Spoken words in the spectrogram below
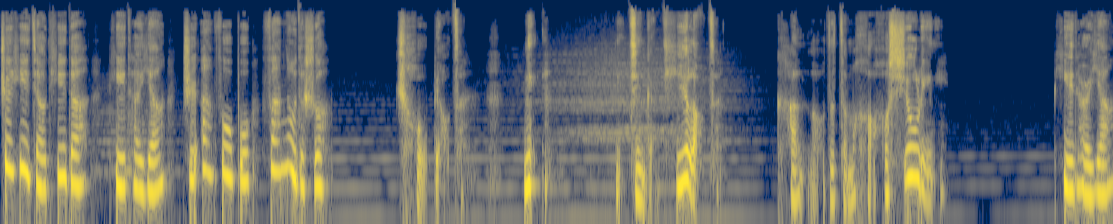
这一脚踢的皮特杨直按腹部发怒地说。臭婊子，你，你竟敢踢老子！看老子怎么好好修理你皮特杨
